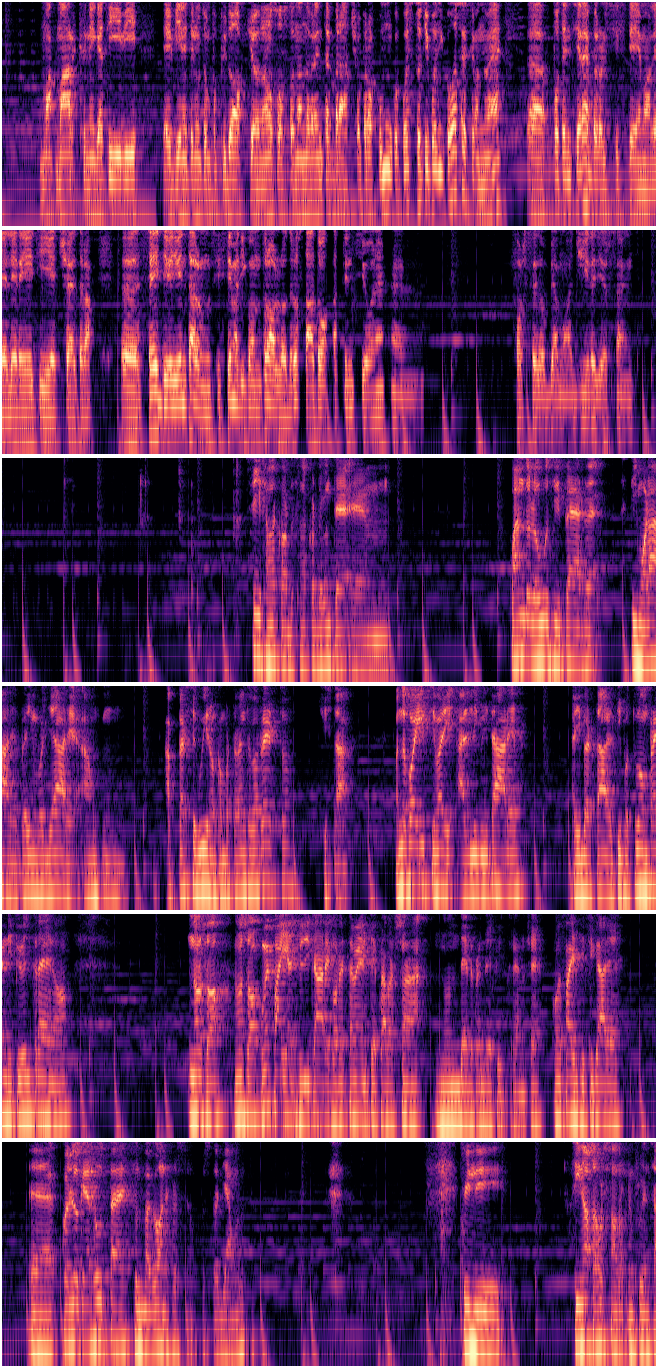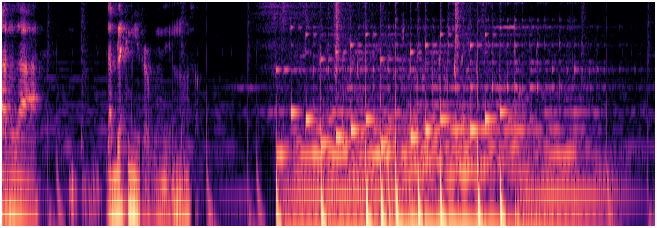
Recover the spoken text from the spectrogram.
ma- mark negativi e viene tenuto un po' più d'occhio, non lo so, sto andando veramente a braccio, però comunque questo tipo di cose secondo me eh, potenzierebbero il sistema, le, le reti, eccetera. Eh, se deve diventare un sistema di controllo dello Stato, attenzione, eh, forse dobbiamo agire diversamente. Sì, sono d'accordo, sono d'accordo con te. Ehm, quando lo usi per stimolare, per invogliare a un, a perseguire un comportamento corretto, ci sta. Quando poi inizi magari a limitare la libertà del tipo tu non prendi più il treno, non lo so, non lo so, come fai a giudicare correttamente che quella persona non deve prendere più il treno? Cioè, come fai a identificare eh, quello che è rutta sul vagone? Forse no, forse togliamolo. Quindi, sì, no, so, forse sono troppo influenzato da, da Black Mirror, quindi non lo so.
